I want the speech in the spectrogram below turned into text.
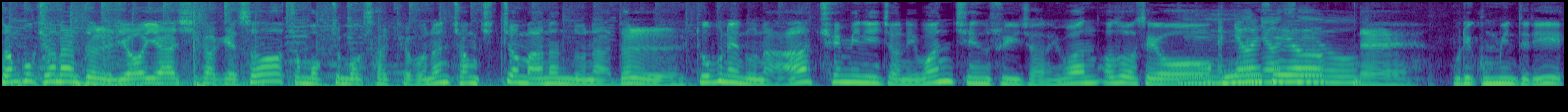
전국 현안들 여야 시각에서 조목조목 살펴보는 정치점 아는 누나들 두 분의 누나 최민희 전 의원, 진수희 전 의원 어서 오세요. 네, 안녕하세요. 네, 우리 국민들이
